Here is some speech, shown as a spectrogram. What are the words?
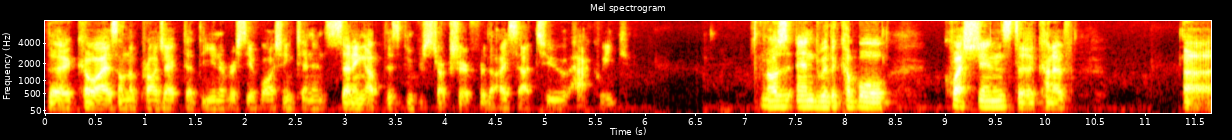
the co-Is on the project at the University of Washington and setting up this infrastructure for the ICESat-2 Hack Week. And I'll just end with a couple questions to kind of, uh,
